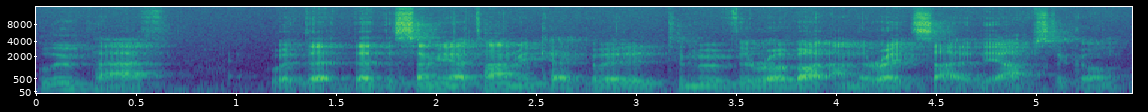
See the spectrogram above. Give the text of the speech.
blue path with that, that the semi-autonomy calculated to move the robot on the right side of the obstacle.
